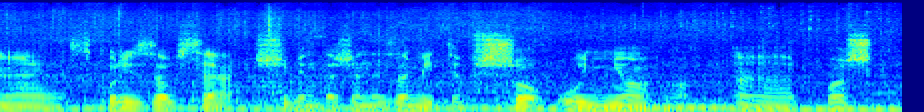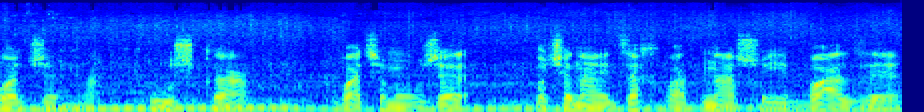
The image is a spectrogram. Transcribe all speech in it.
Е, скоріш за все, що він навіть не замітив, що у нього е, пошкоджена пушка. Бачимо, вже починають захват нашої бази.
